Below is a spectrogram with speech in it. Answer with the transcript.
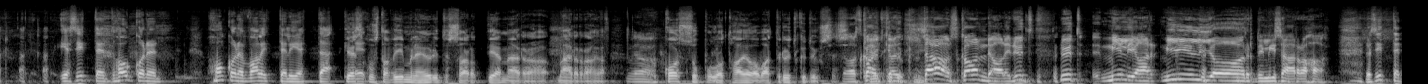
ja sitten Honkonen, Honkonen valitteli, että... Keskusta viimeinen yritys saada tiemäärärahoja. Kossupullot hajoavat rytkytyksessä. Joo, kaikki, rytkytyksessä. Tämä on skandaali. Nyt, nyt miljard, miljardi lisää rahaa. No sitten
